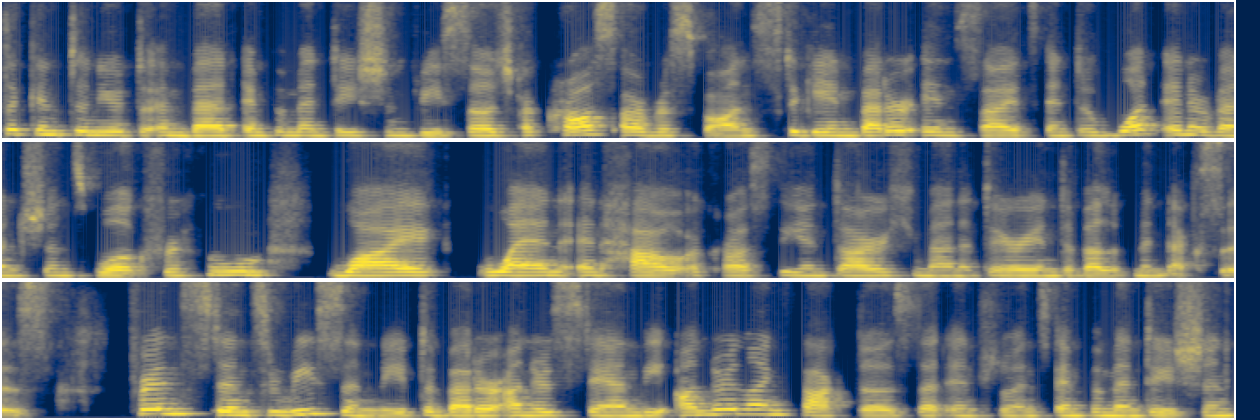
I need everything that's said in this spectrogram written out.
to continue to embed implementation research across our response to gain better insights into what interventions work for whom, why, when, and how across the entire humanitarian development nexus. For instance, recently, to better understand the underlying factors that influence implementation,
